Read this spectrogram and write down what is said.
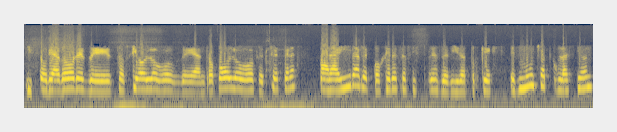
historiadores, de sociólogos, de antropólogos, etcétera, para ir a recoger esas historias de vida, porque es mucha población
